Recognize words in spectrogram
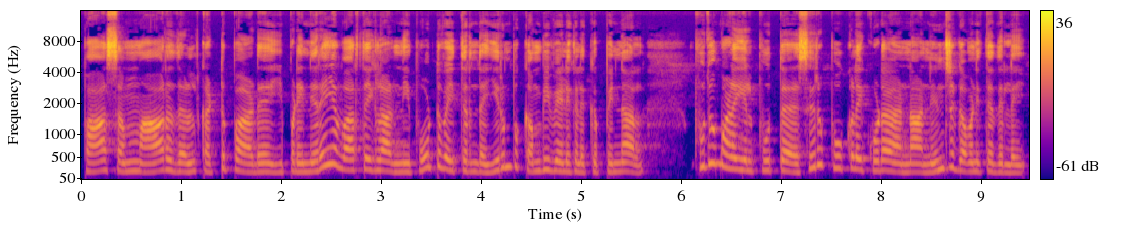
பாசம் ஆறுதல் கட்டுப்பாடு இப்படி நிறைய வார்த்தைகளால் நீ போட்டு வைத்திருந்த இரும்பு கம்பி வேலைகளுக்கு பின்னால் புதுமழையில் பூத்த சிறு பூக்களை கூட நான் நின்று கவனித்ததில்லை.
